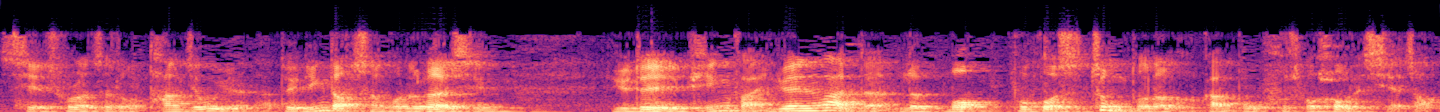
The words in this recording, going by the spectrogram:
写出了这种唐久远的对领导生活的热心与对平反冤案的冷漠，不过是众多的老干部复出后的写照。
